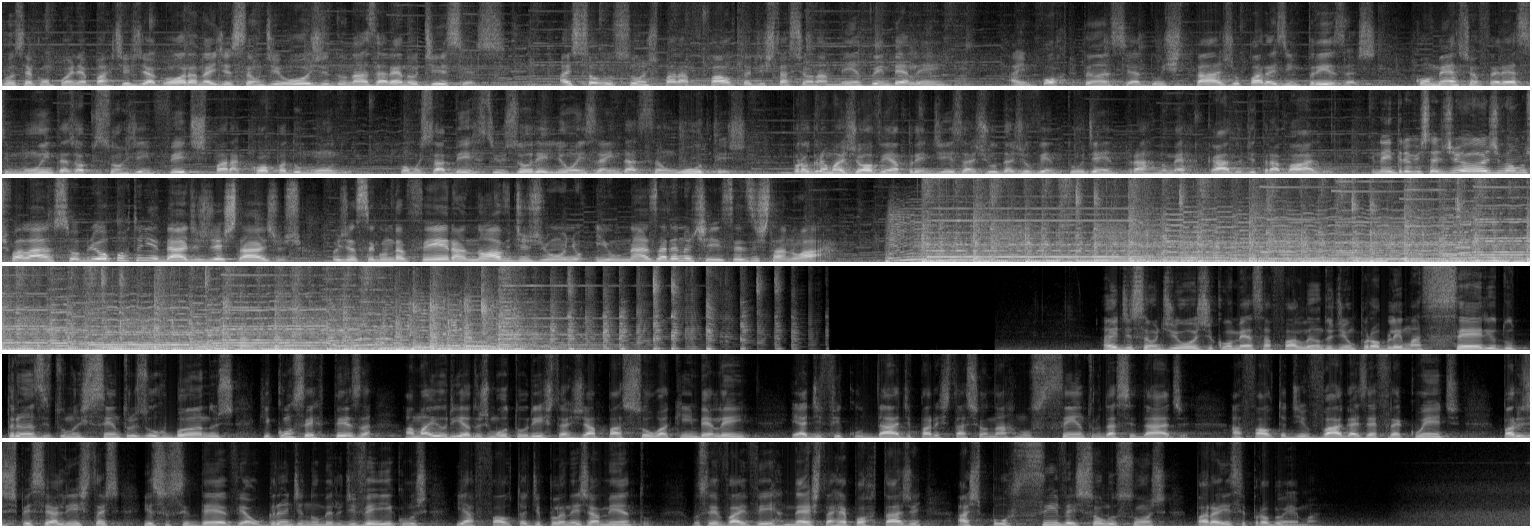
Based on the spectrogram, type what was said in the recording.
Você acompanha a partir de agora na edição de hoje do Nazaré Notícias. As soluções para a falta de estacionamento em Belém. A importância do estágio para as empresas. Comércio oferece muitas opções de enfeites para a Copa do Mundo. Vamos saber se os orelhões ainda são úteis. O programa Jovem Aprendiz ajuda a juventude a entrar no mercado de trabalho. E na entrevista de hoje vamos falar sobre oportunidades de estágios. Hoje é segunda-feira, 9 de junho, e o Nazaré Notícias está no ar. A edição de hoje começa falando de um problema sério do trânsito nos centros urbanos, que com certeza a maioria dos motoristas já passou aqui em Belém. É a dificuldade para estacionar no centro da cidade. A falta de vagas é frequente. Para os especialistas, isso se deve ao grande número de veículos e à falta de planejamento. Você vai ver nesta reportagem as possíveis soluções para esse problema.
